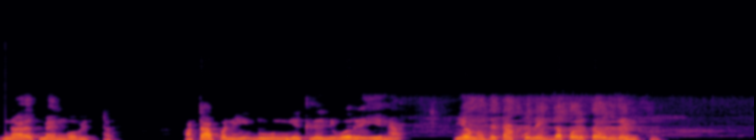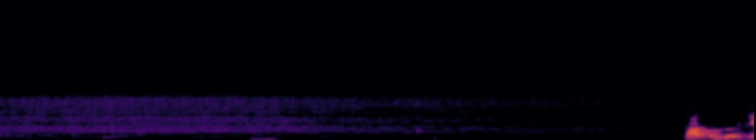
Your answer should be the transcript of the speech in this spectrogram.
उन्हाळ्यात मँगो भेटतात आता आपण ही धुवून घेतलेली वरई आहे ना यामध्ये टाकून एकदा परतवून घ्यायचं का बनवते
